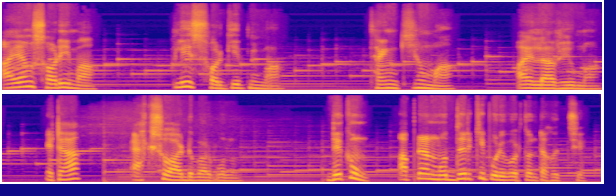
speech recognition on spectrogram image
আই অ্যাম সরি মা। Please forgive me. মা থ্যাংক ইউ মা। আই লাভ ইউ মা। এটা একশো আটবার বলুন। দেখুন, আপনার মধ্যের কি পরিবর্তনটা হচ্ছে।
